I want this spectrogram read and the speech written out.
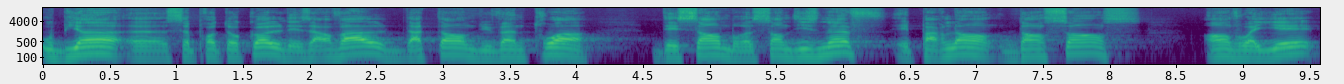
ou bien euh, ce protocole des Arvals datant du 23 décembre 119 et parlant d'encens envoyé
